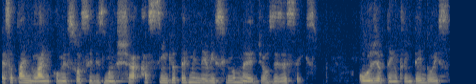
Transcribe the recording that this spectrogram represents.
Essa timeline começou a se desmanchar assim que eu terminei o ensino médio, aos 16. Hoje eu tenho 32,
